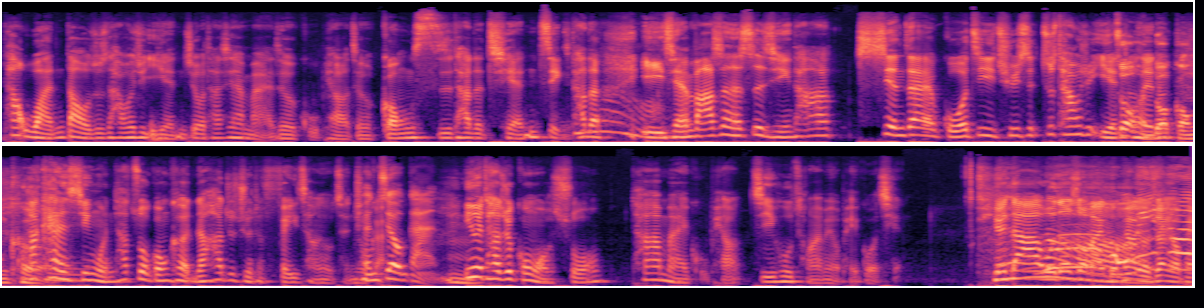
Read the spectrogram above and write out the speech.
他他玩到就是他会去研究他现在买的这个股票的这个公司它的前景，他的以前发生的事情，他现在国际趋势，就他会去研究做很多功课。他看新闻，他做功课，然后他就觉得非常有成就感。成就感，因为他就跟我说，他买股票几乎从来没有赔过钱。因为大家不都说买股票有赚有赔，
